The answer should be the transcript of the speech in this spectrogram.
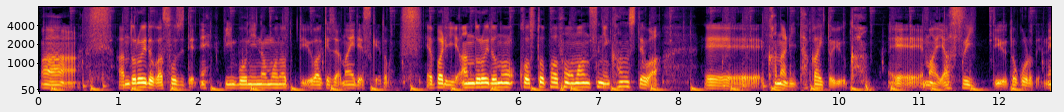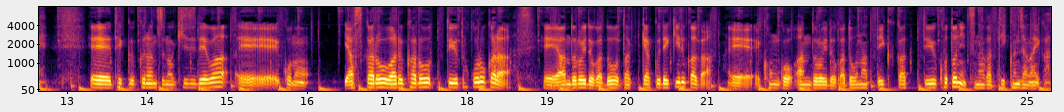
まあ、アンドロイドが総じてね、貧乏人のものっていうわけじゃないですけど、やっぱりアンドロイドのコストパフォーマンスに関しては、えーかなり高いというか、えーまあ、安いっていうところでね、えーテッククランチの記事では、えーこの安かろう悪かろうっていうところから、えー、Android がどう脱却できるかが、えー今後 Android がどうなっていくかっていうことにつながっていくんじゃないかっ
